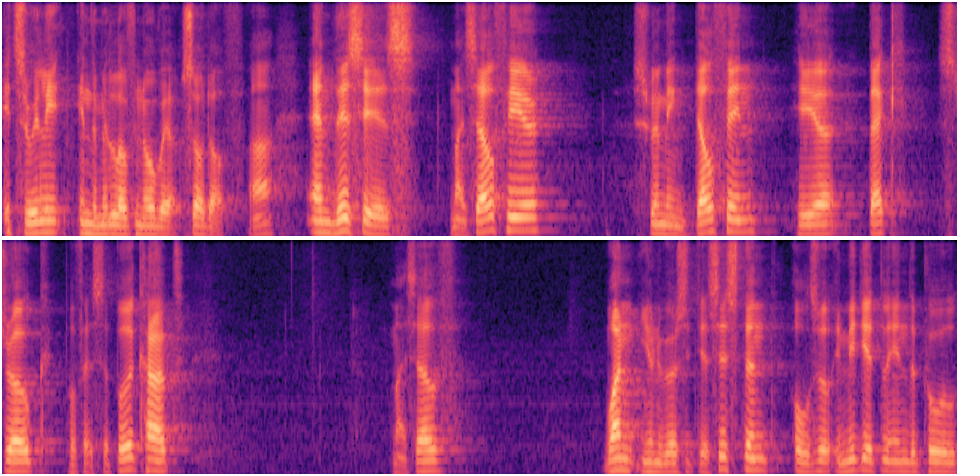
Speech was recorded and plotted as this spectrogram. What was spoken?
It's really in the middle of nowhere, sort of. Uh? And this is myself here, swimming dolphin, here, backstroke, Professor Burghardt, myself, one university assistant also immediately in the pool,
